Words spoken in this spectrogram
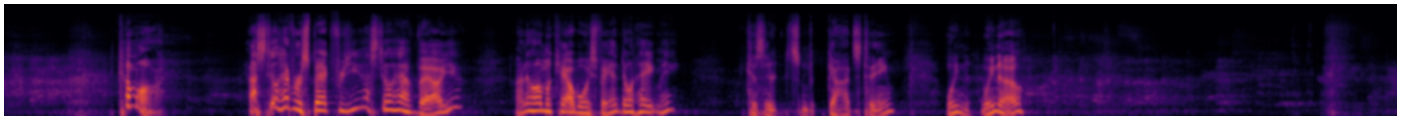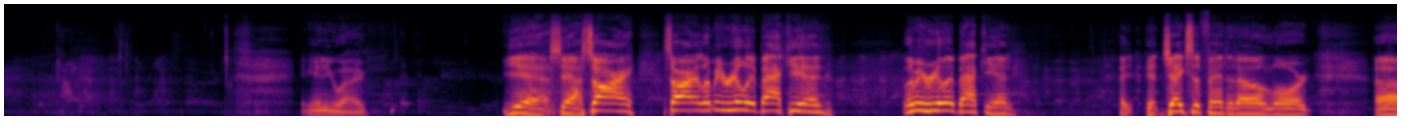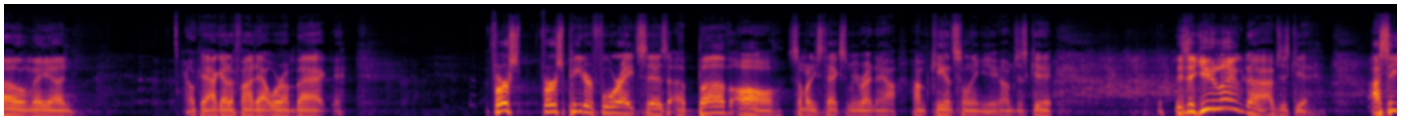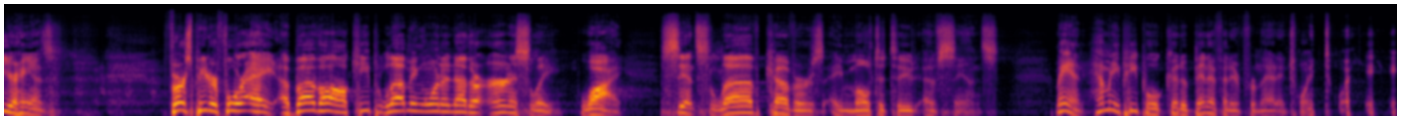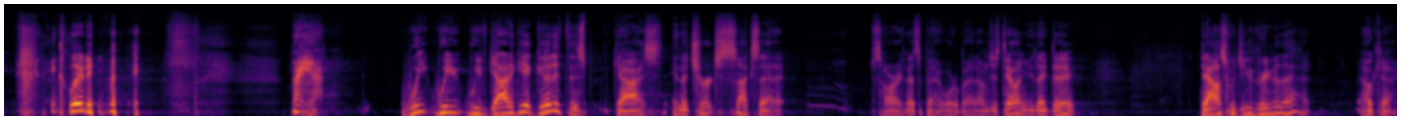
Come on. I still have respect for you. I still have value. I know I'm a Cowboys fan. Don't hate me because it's God's team. We, we know. Anyway. Yes, yeah. Sorry. Sorry. Let me reel it back in. Let me reel it back in. Jake's offended. Oh, Lord. Oh, man. Okay, I got to find out where I'm back. First, First Peter 4 8 says, above all, somebody's texting me right now. I'm canceling you. I'm just kidding. Is it you, Luke? No, I'm just kidding. I see your hands. First Peter 4 8, above all, keep loving one another earnestly. Why? Since love covers a multitude of sins. Man, how many people could have benefited from that in 2020, including me? Man, we, we, we've got to get good at this, guys, and the church sucks at it. Sorry, that's a bad word, but I'm just telling you, they do. Dallas, would you agree with that? Okay.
